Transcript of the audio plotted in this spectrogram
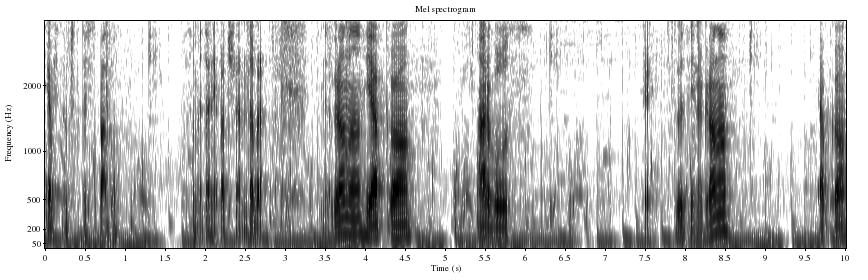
Ciekaw jestem, czy ktoś spadł. W sumie to nie patrzyłem. Dobra. Winogrono, jabłko, arbuz. Okej, tu jest winogrono. Jabłko,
